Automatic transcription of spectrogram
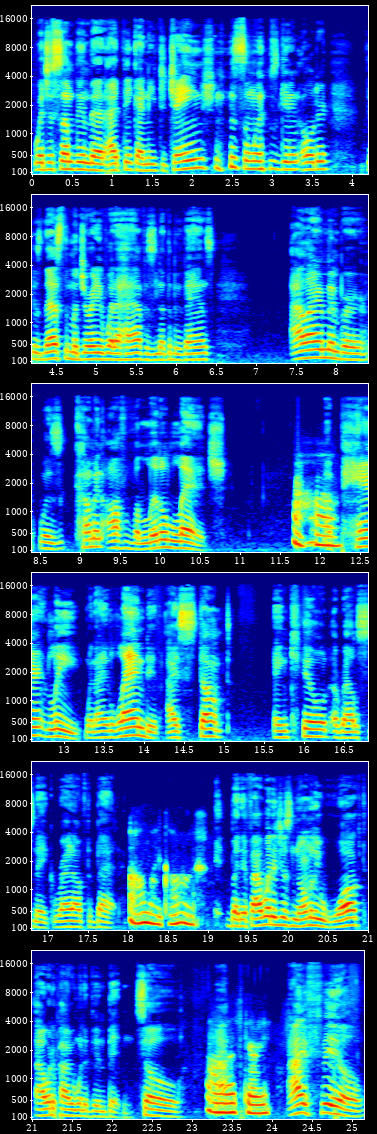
which is something that I think I need to change. Someone who's getting older, because that's the majority of what I have is nothing but Vans. All I remember was coming off of a little ledge. Uh-huh. Apparently, when I landed, I stumped and killed a rattlesnake right off the bat. Oh my gosh! But if I would have just normally walked, I would have probably would have been bitten. So Oh, that's scary. I feel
